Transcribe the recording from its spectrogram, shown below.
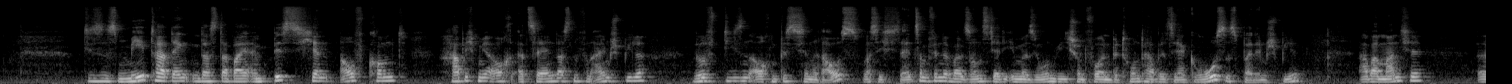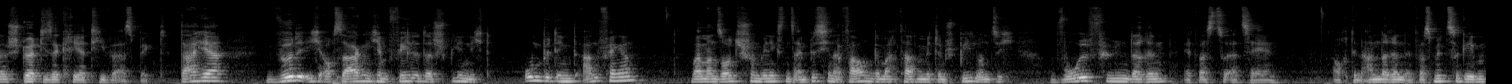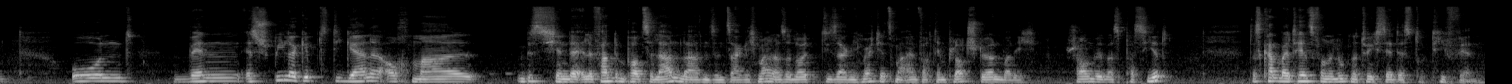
Dieses Meta-Denken, das dabei ein bisschen aufkommt, habe ich mir auch erzählen lassen von einem Spieler, wirft diesen auch ein bisschen raus, was ich seltsam finde, weil sonst ja die Immersion, wie ich schon vorhin betont habe, sehr groß ist bei dem Spiel. Aber manche äh, stört dieser kreative Aspekt. Daher würde ich auch sagen, ich empfehle das Spiel nicht unbedingt Anfängern, weil man sollte schon wenigstens ein bisschen Erfahrung gemacht haben mit dem Spiel und sich wohlfühlen darin, etwas zu erzählen. Auch den anderen etwas mitzugeben. Und wenn es Spieler gibt, die gerne auch mal ein bisschen der Elefant im Porzellanladen sind, sage ich mal. Also Leute, die sagen, ich möchte jetzt mal einfach den Plot stören, weil ich schauen will, was passiert. Das kann bei Tales from the Loop natürlich sehr destruktiv werden.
